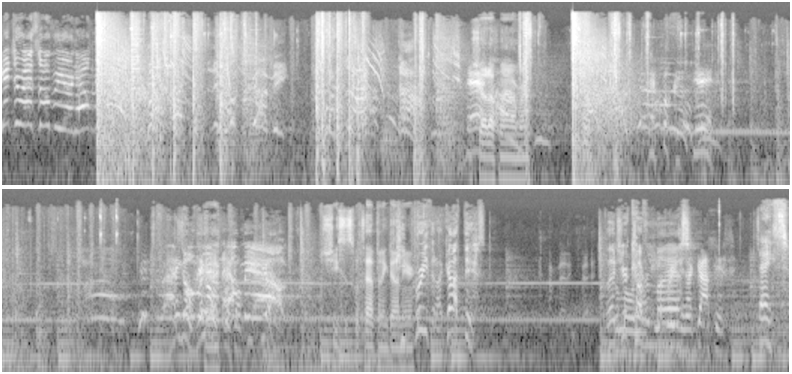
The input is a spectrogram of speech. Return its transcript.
Get your ass over here and help me out. Got me! Shut off my armor. That fucker's dead. Hang on, hang on. Okay. Help me out! Jesus, what's happening down Keep here? breathing, I got this! Glad Come you're on, now, covering keep my breathing. ass. I got this. Thanks.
